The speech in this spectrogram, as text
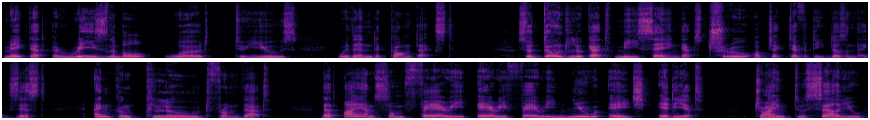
Make that a reasonable word to use within the context. So don't look at me saying that true objectivity doesn't exist and conclude from that that I am some fairy, airy, fairy, new age idiot trying to sell you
